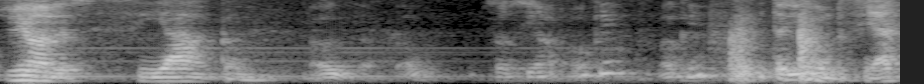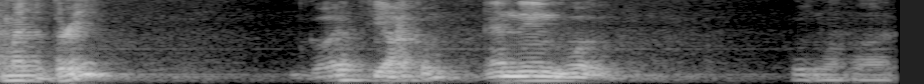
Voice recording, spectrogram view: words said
Giannis. Siakam. Oh, oh, so Siakam. Okay, okay. You thought you were gonna put Siakam at the three? Go ahead, Siakam. And then what? Who's my five?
